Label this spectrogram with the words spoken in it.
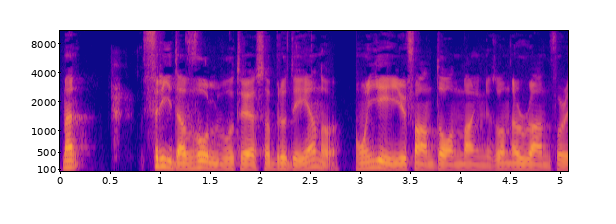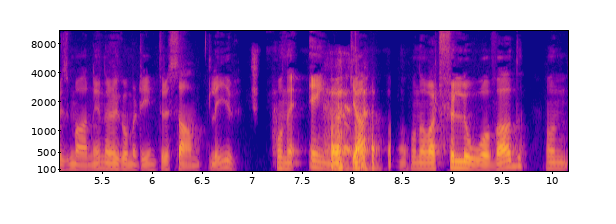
Men Frida Volvo-tösa Brodén då? Hon ger ju fan Dan Magnusson a run for his money när det kommer till intressant liv. Hon är änka. Hon har varit förlovad. Hon,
